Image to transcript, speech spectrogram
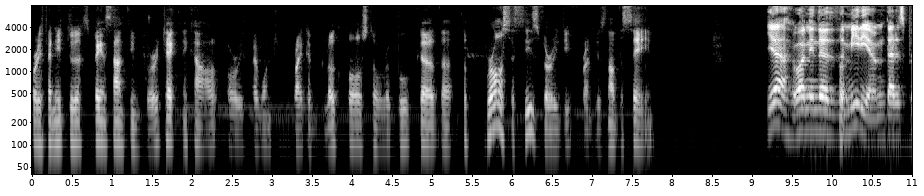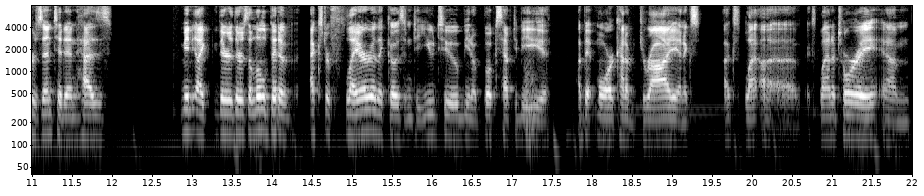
or if I need to explain something very technical, or if I want to write a blog post or a book. Uh, the, the process is very different, it's not the same. Yeah, well, I mean, the, the medium that is presented and has mean, like there there's a little bit of extra flair that goes into YouTube. You know, books have to be a bit more kind of dry and ex, expla- uh, explanatory. Um,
